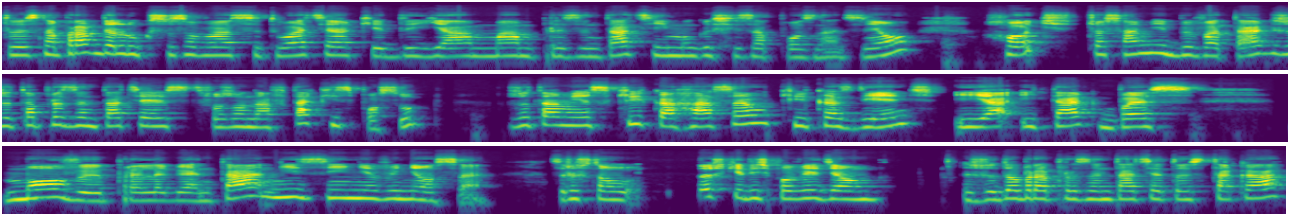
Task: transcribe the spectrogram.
To jest naprawdę luksusowa sytuacja, kiedy ja mam prezentację i mogę się zapoznać z nią, choć czasami bywa tak, że ta prezentacja jest stworzona w taki sposób, że tam jest kilka haseł, kilka zdjęć i ja i tak bez mowy prelegenta nic z niej nie wyniosę. Zresztą ktoś kiedyś powiedział, że dobra prezentacja to jest taka,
